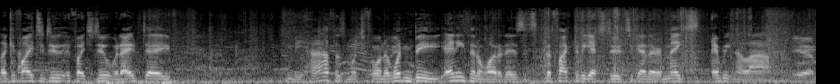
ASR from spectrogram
Like if I had to do if I had to do it without Dave, it wouldn't be half as much fun. It wouldn't be anything of what it is. It's the fact that we get to do it together. It makes everything a laugh. Yeah.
